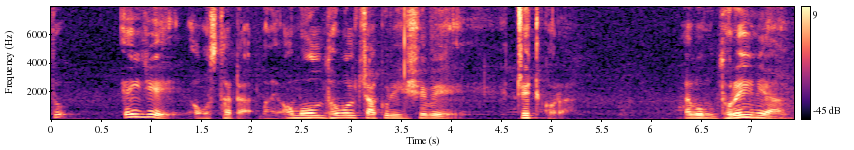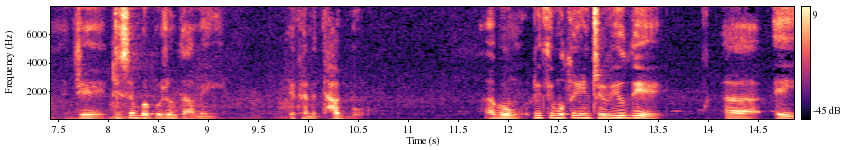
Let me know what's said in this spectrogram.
তো এই যে অবস্থাটা মানে অমল ধবল চাকুরি হিসেবে ট্রিট করা এবং ধরেই নেওয়া যে ডিসেম্বর পর্যন্ত আমি এখানে থাকব এবং রীতিমতো ইন্টারভিউ দিয়ে এই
